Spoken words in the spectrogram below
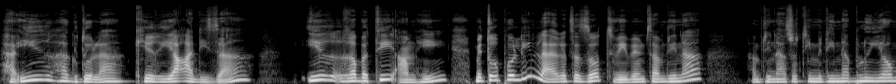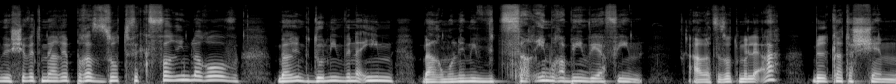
העיר הגדולה קריה עדיזה, עיר רבתי עם היא, מטרופולין לארץ הזאת והיא באמצע המדינה. המדינה הזאת היא מדינה בנויה ומיושבת מערי פרזות וכפרים לרוב, בערים גדולים ונעים, בארמוני מבצרים רבים ויפים. הארץ הזאת מלאה ברכת השם,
